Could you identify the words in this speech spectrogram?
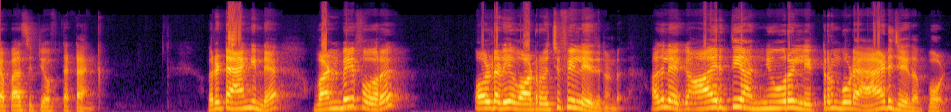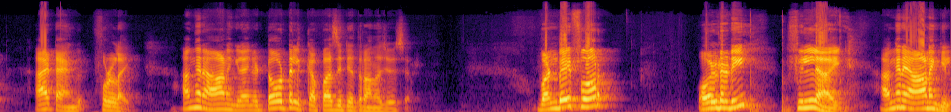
capacity of the tank ഒരു ടാങ്കിന്റെ one by four already water വെച്ച് ഫിൽ ചെയ്തിട്ടുണ്ട്. അതിലേക്ക് ആയിരത്തി അഞ്ഞൂറ് ലിറ്ററും കൂടെ ആഡ് ചെയ്തപ്പോൾ ആ ടാങ്ക് ഫുള്ളായി അങ്ങനെ ആണെങ്കിൽ അതിന്റെ ടോട്ടൽ കപ്പാസിറ്റി എത്രയാണെന്ന് ചോദിച്ചാൽ വൺ ബൈ ഫോർ ഓൾറെഡി ഫില്ലായി അങ്ങനെ ആണെങ്കിൽ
